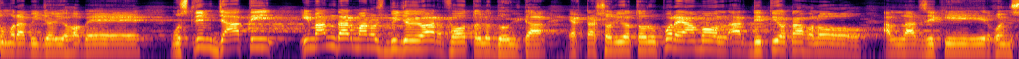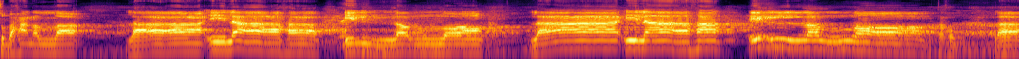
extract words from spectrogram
তোমরা বিজয়ী হবে। মুসলিম জাতি, ইমানদার মানুষ বিজয়ী হওয়ার পথ হইল দুইটা। একটা শরীয়তর উপরে আমল, আর দ্বিতীয়টা হলো আল্লাহর জিকির। হইন সুবাহান আল্লাহ লা ইলাহা ইল্লাল্লাহ। লা ইলাহা ইল্লাল্লাহ। তখন লা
